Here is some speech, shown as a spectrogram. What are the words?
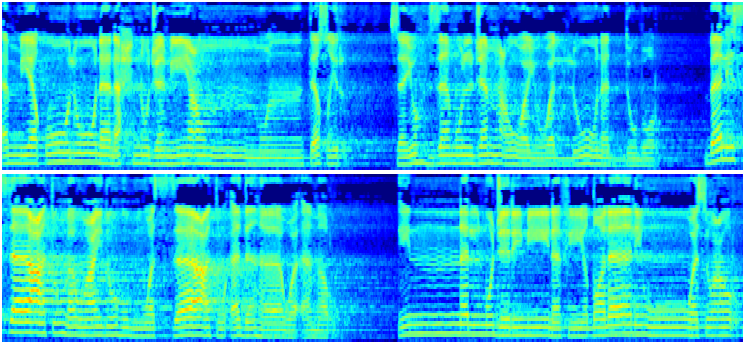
أَمْ يَقُولُونَ نَحْنُ جَمِيعٌ مُّنتَصِرٌ سَيُهْزَمُ الْجَمْعُ وَيُوَلُّونَ الدُّبُرَ بَلِ السَّاعَةُ مَوْعِدُهُمْ وَالسَّاعَةُ أَدْهَىٰ وَأَمَرُّ إِنَّ الْمُجْرِمِينَ فِي ضَلَالٍ وَسُعُرٍ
